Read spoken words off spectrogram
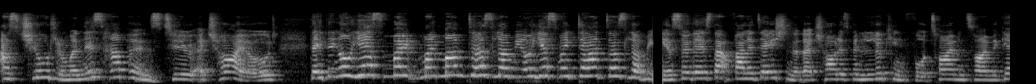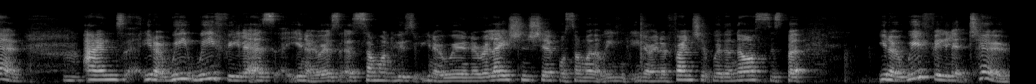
as children when this happens mm. to a child they think oh yes my, my mum does love me oh yes my dad does love me and so there's that validation that that child has been looking for time and time again Mm. And you know, we we feel it as you know, as, as someone who's you know, we're in a relationship or someone that we you know in a friendship with a narcissist, but you know, we feel it too.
